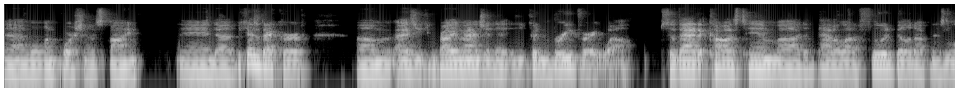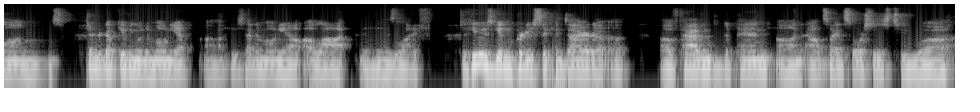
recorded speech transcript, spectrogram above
uh, one portion of spine. And uh, because of that curve, um, as you can probably imagine, he couldn't breathe very well. So that it caused him uh, to have a lot of fluid buildup in his lungs, which ended up giving him pneumonia. Uh, he's had pneumonia a lot in his life. So he was getting pretty sick and tired of, of having to depend on outside sources to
